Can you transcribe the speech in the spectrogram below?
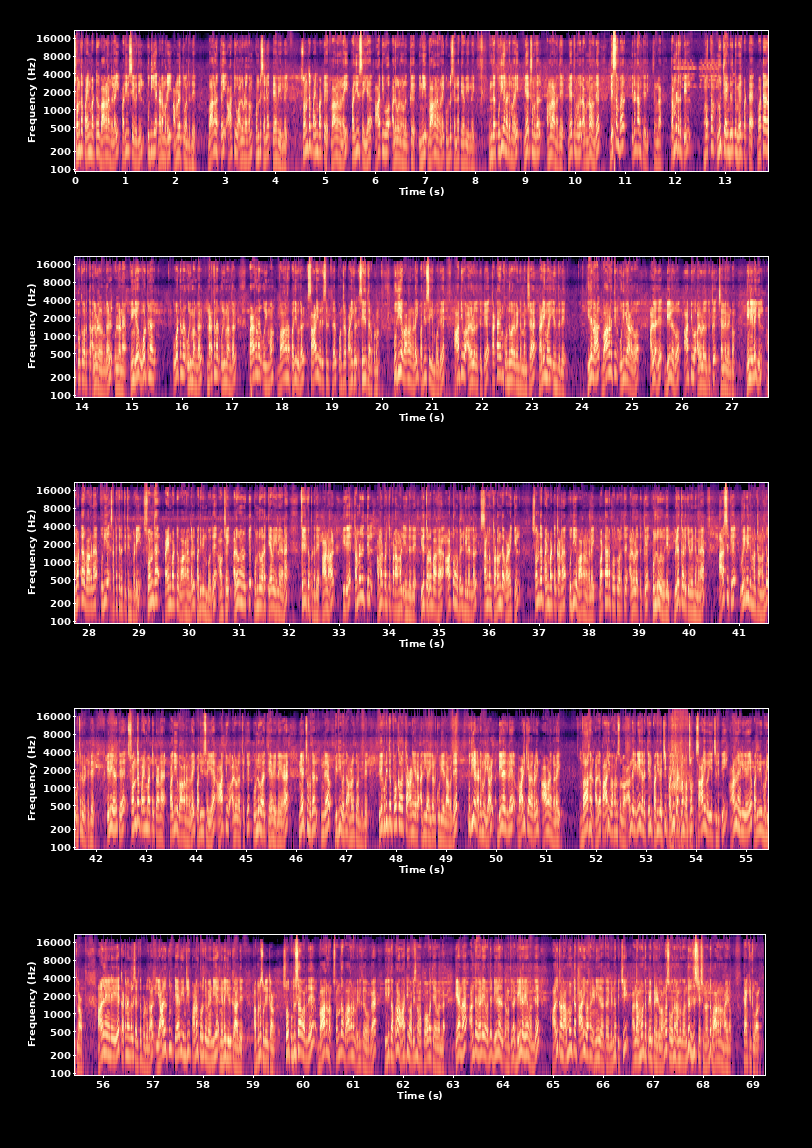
சொந்த பயன்பாட்டு வாகனங்களை பதிவு செய்வதில் புதிய நடைமுறை அமலுக்கு வந்தது. வாகனத்தை ஆர்டிஓ அலுவலகம் கொண்டு செல்ல தேவையில்லை. சொந்த பயன்பாட்டு வாகனங்களை பதிவு செய்ய ஆர்டிஓ அலுவலகங்களுக்கு இனி வாகனங்களை கொண்டு செல்ல தேவையில்லை. இந்த புதிய நடைமுறை நேற்று முதல் அமலானது. நேற்று முதல் அப்படின்னா வந்து டிசம்பர் இரண்டாம் தேதி சரிங்களா? தமிழகத்தில் மொத்தம் நூற்றி ஐம்பதுக்கும் மேற்பட்ட வட்டார போக்குவரத்து அலுவலகங்கள் உள்ளன. இங்கே ஓட்டுநர் ஓட்டுநர் உரிமங்கள் நடத்தினர் உரிமங்கள் பழகுனர் உரிமம் வாகன பதிவுகள் சாலை வரி செலுத்துதல் போன்ற பணிகள் செய்து தரப்படும். புதிய வாகனங்களை பதிவு செய்யும் போது ஆர்டிஓ அலுவலகத்துக்கு கட்டாயம் கொண்டு வர வேண்டும் என்ற நடைமுறை இருந்தது. இதனால் வாகனத்தின் உரிமையாளரோ அல்லது டீலரோ ஆர்டிஓ அலுவலகத்துக்கு செல்ல வேண்டும். இந்நிலையில் மோட்டார் வாகன புதிய சட்டத்திருத்தத்தின்படி சொந்த பயன்பாட்டு வாகனங்கள் பதிவின் போது அவற்றை அலுவலகத்துக்கு கொண்டு வர தேவையில்லை என தெரிவிக்கப்பட்டது. ஆனால் இது தமிழகத்தில் அமல்படுத்தப்படாமல் இருந்தது. இது தொடர்பாக ஆட்டோமொபைல் டீலர்கள் சங்கம் தொடர்ந்த வழக்கில் சொந்த பயன்பாட்டுக்கான புதிய வாகனங்களை வட்டார போக்குவரத்து அலுவலகத்துக்கு கொண்டு வருவதில் விலக்கு அளிக்க வேண்டும் என அரசுக்கு உயர்நீதிமன்றம் வந்து உத்தரவிட்டது. இதையடுத்து சொந்த பயன்பாட்டுக்கான பதிவு வாகனங்களை பதிவு செய்ய ஆர்டிஓ அலுவலகத்துக்கு கொண்டு வர தேவையில்லை என நேற்று முதல் இந்த விதி வந்து அமலுக்கு வந்தது. இது குறித்து போக்குவரத்து ஆணையர் அதிகாரிகள் கூறியதாவது புதிய நடைமுறையால் டீலர்களே வாடிக்கையாளர்களின் ஆவணங்களை வாகன் அதை பாரி வாகனம் சொல்லுவாங்க. அந்த இணையதளத்தில் பதிவேற்றி பதிவு கட்டணம் மற்றும் சாலை வரியை செலுத்தி ஆன்லைனிலேயே பதிவை முடிக்கலாம். ஆன்லைனிலேயே கட்டணங்கள் செலுத்தப்படுவதால் யாருக்கும் தேவையின்றி பணம் கொடுக்க வேண்டிய நிலை இருக்காது அப்படின்னு சொல்லியிருக்காங்க. ஸோ புதுசாக வந்து வாகனம் சொந்த வாகனம் எடுக்கிறவங்க இதுக்கப்புறம் ஆர்டிஓ ஆஃபீஸ் நம்ம போக தேவையில்லை. ஏன்னா அந்த வேலையை வந்து டீலர் இருக்காங்க. டீலரே வந்து அதுக்கான அமௌண்ட்டை பாரி வாகன இணையதளத்தை விண்ணப்பிச்சு அந்த அமௌண்ட்டை பே பண்ணிடுவாங்க. ஸோ வந்து நமக்கு வந்து ரிஜிஸ்ட்ரேஷன் வந்து வாகனம் ஆயிடும். Thank you to all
